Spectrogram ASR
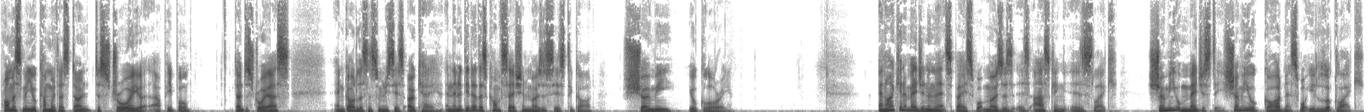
promise me you'll come with us. Don't destroy our people. Don't destroy us. And God listens to him and he says, okay. And then at the end of this conversation, Moses says to God, Show me your glory. And I can imagine in that space what Moses is asking is like, show me your majesty, show me your godness, what you look like,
